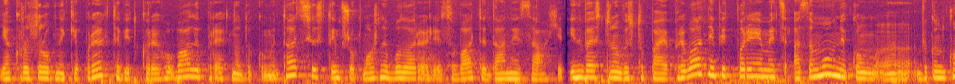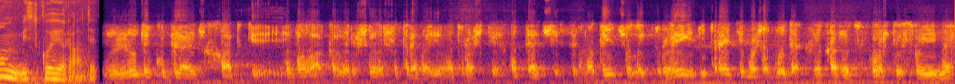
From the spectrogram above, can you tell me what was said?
як розробники проекту, відкоригували проектну документацію з тим, щоб можна було реалізувати даний захід. Інвестором виступає приватний підприємець, а замовником е, виконком міської ради. Люди купляють хатки, побалакали, вирішили, що треба його трошки опять чистити. Один чоловік, другий і третій може буде, як кажуть, кошти своїми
